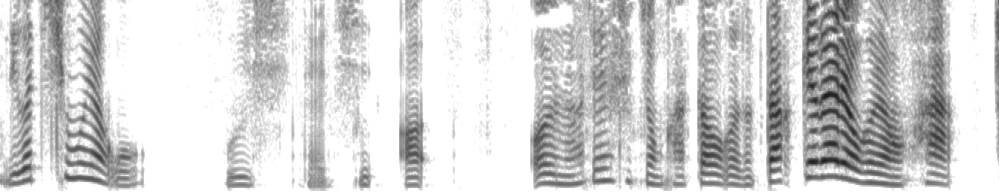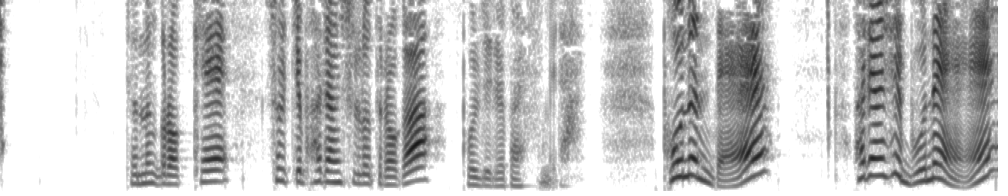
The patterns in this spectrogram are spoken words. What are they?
네가 친구냐고. 으이씨, 내 진, 아, 어, 나 화장실 좀 갔다 오거든. 딱 그냥 확. 저는 그렇게 술집 화장실로 들어가 볼일을 봤습니다. 보는데, 화장실 문에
